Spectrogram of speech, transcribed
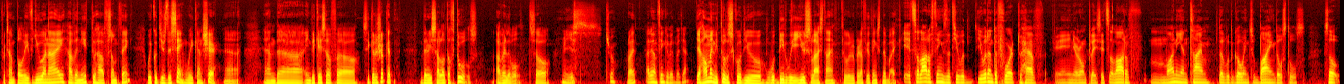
for example, if you and I have a need to have something, we could use the same. We can share. And uh, in the case of uh, Cykelköket, there is a lot of tools available. So Yes, true. Right. I didn't think of it, but yeah. Yeah, how many tools could you w- did we use last time to repair a few things in the bike? it's a lot of things that you would you wouldn't afford to have in your own place. It's a lot of money and time that would go into buying those tools. So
